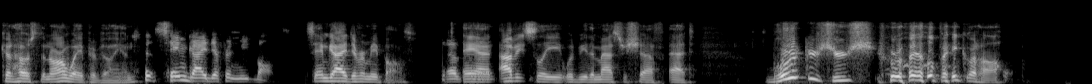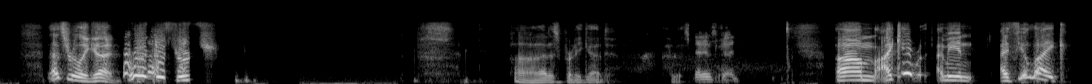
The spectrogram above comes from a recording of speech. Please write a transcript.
could host the Norway pavilion. Same guy, different meatballs. Same guy, different meatballs. That's And obviously it would be the master chef at Borkershush Royal Banquet Hall. That's really good. Borkershush. Oh, that is pretty good. That is, that is good. Um, I can't. re- I mean, I feel like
